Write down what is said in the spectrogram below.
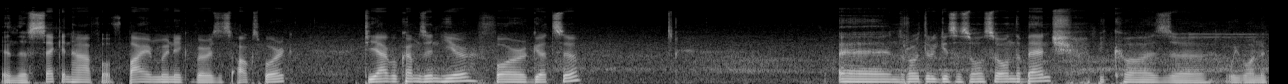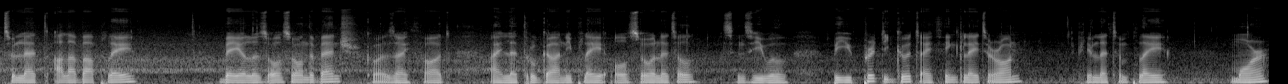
in the second half of Bayern Munich versus Augsburg. Thiago comes in here for Götze, and Rodriguez is also on the bench because uh, we wanted to let Alaba play. Bale is also on the bench because I thought I let Rugani play also a little since he will be pretty good I think later on if you let him play more.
